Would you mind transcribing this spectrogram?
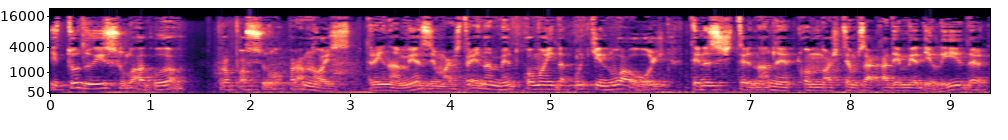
E tudo isso o Lagoa proporcionou para nós. Treinamentos e mais treinamento, como ainda continua hoje tendo esses treinamentos, como nós temos a Academia de Líder,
